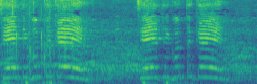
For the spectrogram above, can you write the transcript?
चेत गुप्त के चेत गुप्त के।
